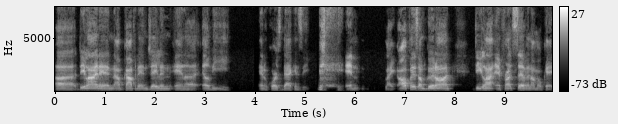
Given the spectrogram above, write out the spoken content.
Uh, D line, and I'm confident in Jaylon and uh, LVE, and of course Dak and Zeke. and like offense, I'm good on. D line and front seven, I'm okay.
